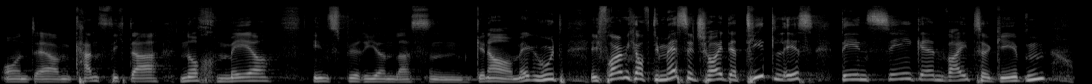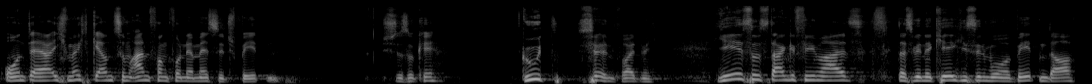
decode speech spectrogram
und ähm, kannst dich da noch mehr inspirieren lassen. Genau, mega gut. Ich freue mich auf die Message heute. Der Titel ist Den Segen weitergeben und äh, ich möchte gern zum Anfang von der Message beten. Ist das okay? Gut, schön, freut mich. Jesus, danke vielmals, dass wir eine Kirche sind, wo man beten darf.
